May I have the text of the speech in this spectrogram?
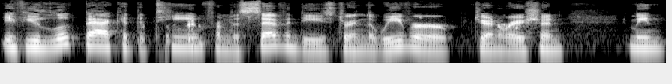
if you look back at the team from the 70s during the Weaver generation, I mean,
